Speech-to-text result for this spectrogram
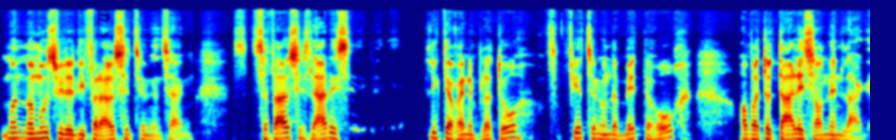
Man, man muss wieder die Voraussetzungen sagen. Savausis Laris liegt auf einem Plateau, 1400 Meter hoch, aber totale Sonnenlage.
